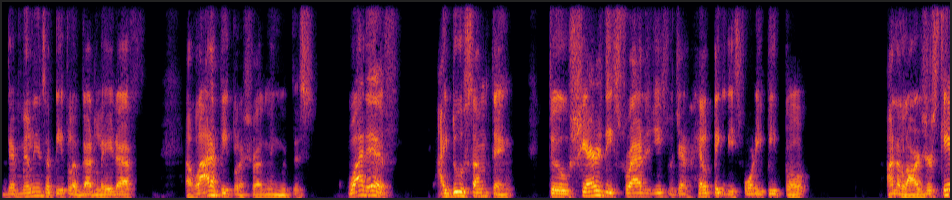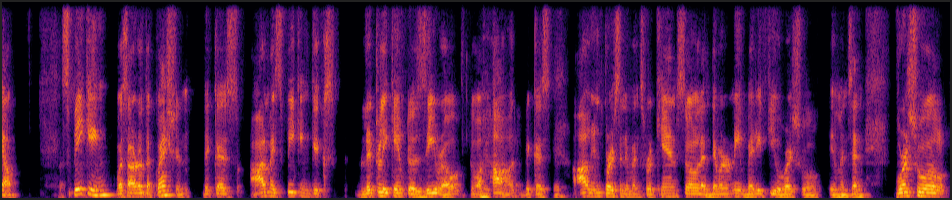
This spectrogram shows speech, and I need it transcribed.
there are millions of people have got laid off. A lot of people are struggling with this. What if I do something to share these strategies which are helping these 40 people on a larger scale? Speaking was out of the question because all my speaking gigs literally came to a zero to a halt because all in-person events were canceled and there were only very few virtual events. And virtual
